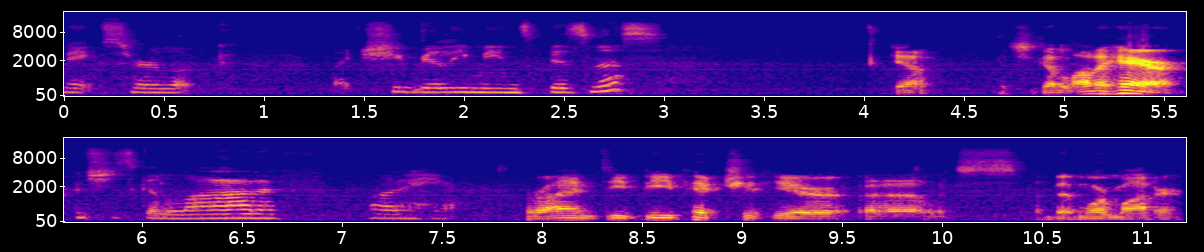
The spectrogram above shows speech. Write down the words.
makes her look like she really means business, yeah. And she's got a lot of hair. and she's got a lot of lot of hair. Her IMDb picture here uh, looks a bit more modern.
